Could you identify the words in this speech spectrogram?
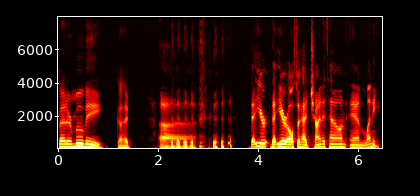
Better movie. Go ahead. Uh, that year, that year also had Chinatown and Lenny,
